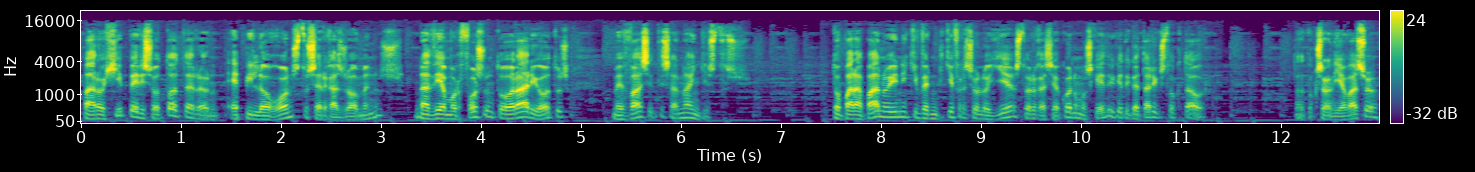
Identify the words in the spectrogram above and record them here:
παροχή περισσότερων επιλογών στους εργαζόμενους να διαμορφώσουν το ωράριό τους με βάση τις ανάγκες τους. Το παραπάνω είναι η κυβερνητική φρασιολογία στο εργασιακό νομοσχέδιο για την κατάργηση του οκτάωρου. Να το ξαναδιαβάσω,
